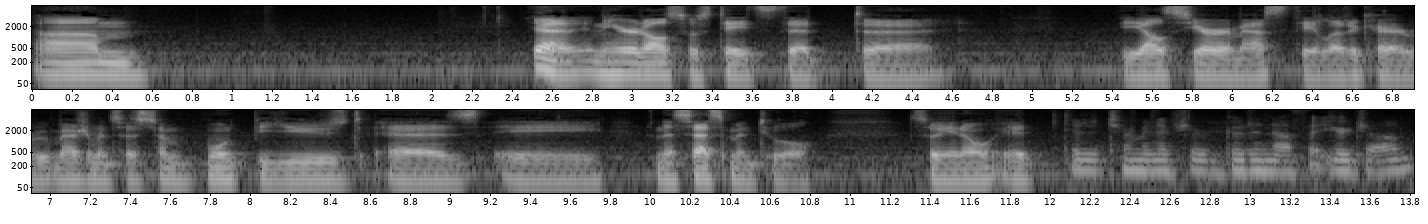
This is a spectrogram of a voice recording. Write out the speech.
Um, yeah, and here it also states that uh, the LCRMS, the letter carrier route measurement system, won't be used as a an assessment tool. So you know it to determine if you're good enough at your job.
